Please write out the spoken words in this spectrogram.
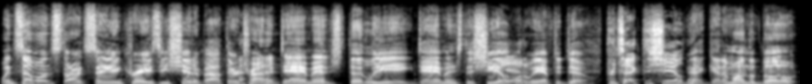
when someone starts saying crazy shit about they're trying to damage the league, damage the shield, Yeah. what do we have to do? Protect the shield. Yeah, get them on the boat,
